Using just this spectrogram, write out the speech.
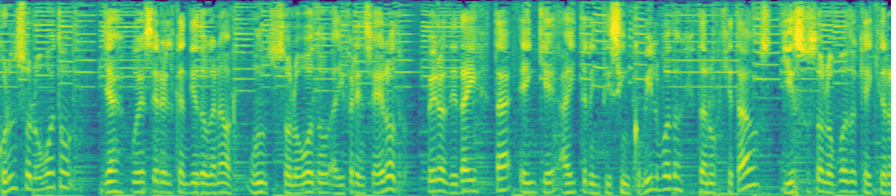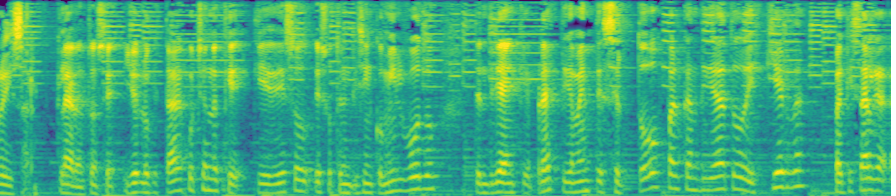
con un solo voto ya puede ser el candidato ganador, un solo voto a diferencia del otro. Pero el detalle está en que hay 35.000 votos que están objetados y esos son los votos que hay que revisar. Claro, entonces yo lo que estaba escuchando es que, que de esos, esos 35.000 votos tendrían que prácticamente ser todos para el candidato de izquierda para que salga,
